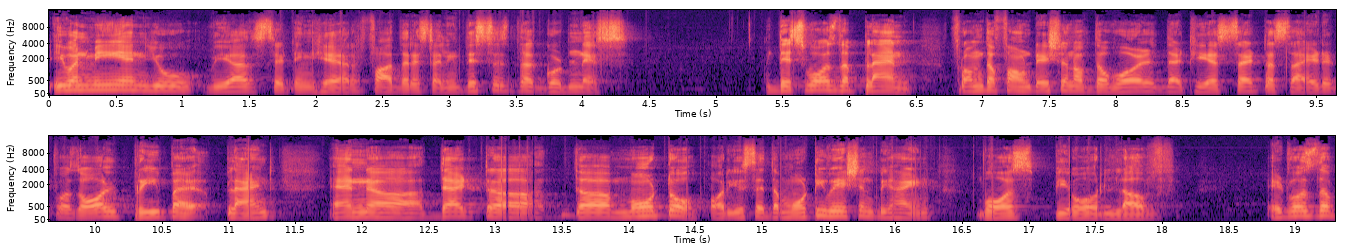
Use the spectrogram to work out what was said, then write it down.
Even me and you, we are sitting here. Father is telling, This is the goodness. This was the plan from the foundation of the world that he has set aside. It was all pre planned. And uh, that uh, the motto, or you said the motivation behind, was pure love. It was the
